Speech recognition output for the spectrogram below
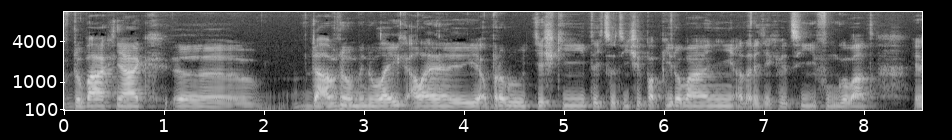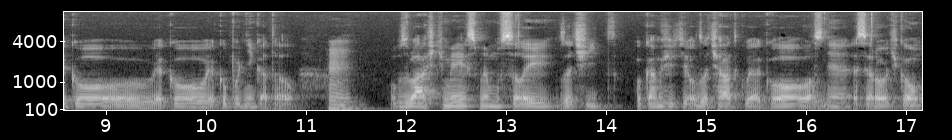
v dobách nějak e, dávno minulých, ale je opravdu těžký teď, co týče papírování a tady těch věcí, fungovat jako, jako, jako podnikatel. Hmm. Obzvlášť my jsme museli začít okamžitě od začátku jako vlastně SROčko,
